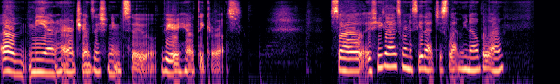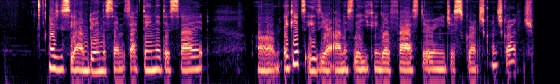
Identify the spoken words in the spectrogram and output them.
of me and her transitioning to very healthy curls. So if you guys want to see that, just let me know below. As you see, I'm doing the same exact thing to this side. Um, it gets easier, honestly. You can go faster and you just scrunch, scrunch, scrunch.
